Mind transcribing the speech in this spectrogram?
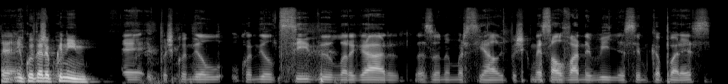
É, enquanto era pequenino. É, e depois quando ele, quando ele decide largar a zona marcial e depois começa a levar na bilha sempre que aparece,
